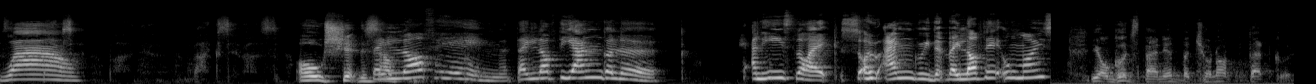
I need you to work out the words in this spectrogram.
Wow. Oh shit, this is They how love him. They love the anger look. And he's like so angry that they love it almost. You're good, Spaniard, but you're not that good.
